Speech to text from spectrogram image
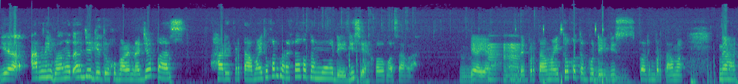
ya aneh banget aja gitu. Kemarin aja pas hari pertama itu kan mereka ketemu Dedis ya kalau nggak salah. Ya ya, hari pertama itu ketemu Dedis paling pertama. Nah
